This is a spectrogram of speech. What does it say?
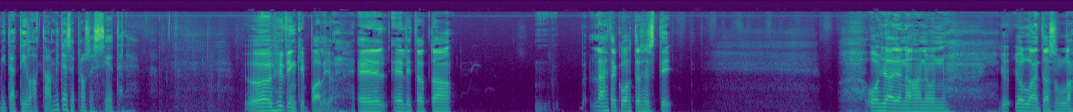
mitä tilataan? Miten se prosessi etenee? Hyvinkin paljon. Eli, eli tota, lähtökohtaisesti ohjaajanahan on jo, jollain tasolla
